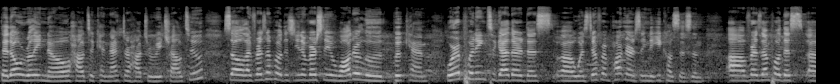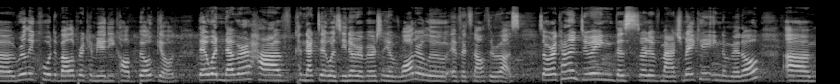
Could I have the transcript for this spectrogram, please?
They don't really know how to connect or how to reach out to. So, like for example, this University of Waterloo bootcamp, we're putting together this uh, with different partners in the ecosystem. Uh, for example, this uh, really cool developer community called BuidlGuidl. They would never have connected with University of Waterloo if it's not through us. So we're kind of doing this sort of matchmaking in the middle, um,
